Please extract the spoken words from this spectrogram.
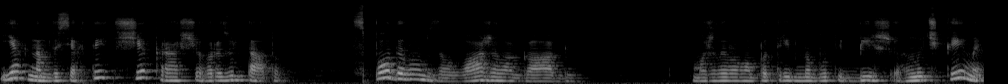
Як нам досягти ще кращого результату? З подивом зауважила Габі. Можливо, вам потрібно бути більш гнучкими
